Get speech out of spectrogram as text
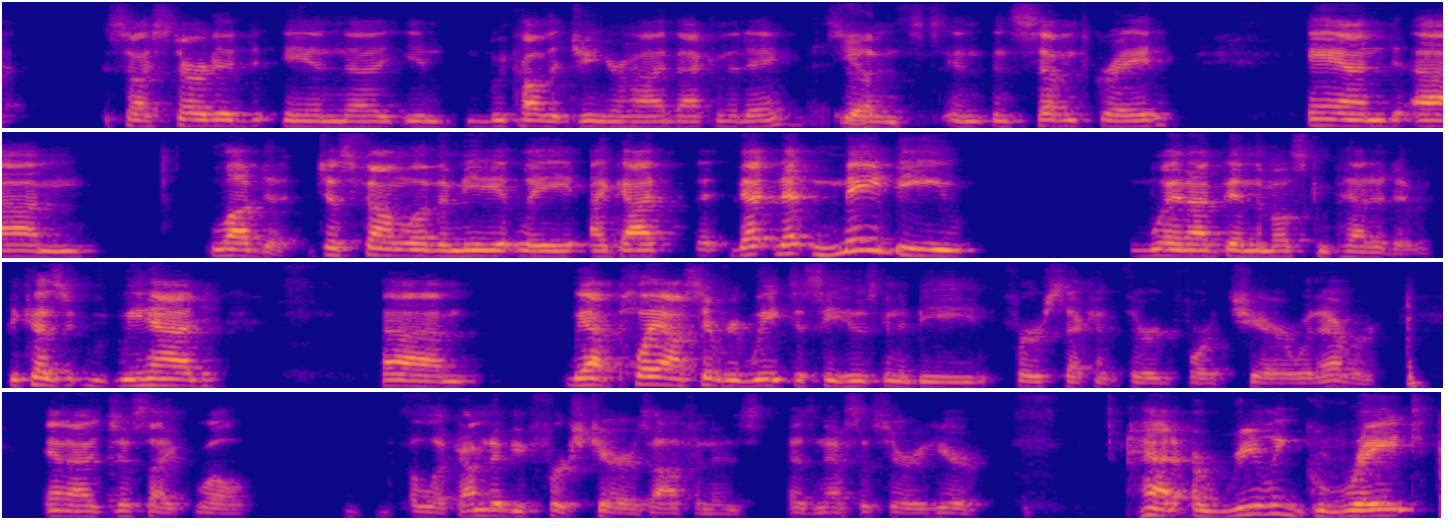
so I started in uh, in we called it junior high back in the day. So yep. in, in, in seventh grade, and um, loved it. Just fell in love immediately. I got that. That may be when I've been the most competitive because we had um, we had playoffs every week to see who's going to be first, second, third, fourth chair, whatever. And I was just like, well, look, I'm going to be first chair as often as as necessary here. Had a really great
